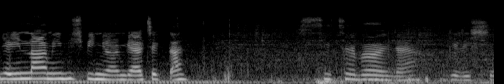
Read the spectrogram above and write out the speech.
yayınlar mıyım hiç bilmiyorum gerçekten. Site böyle girişi.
